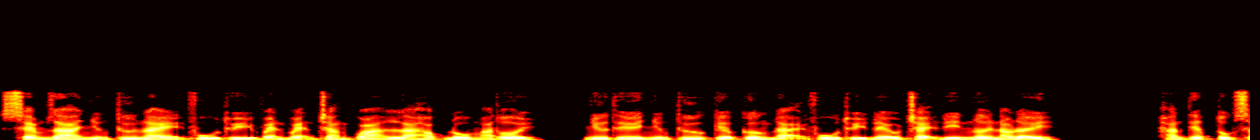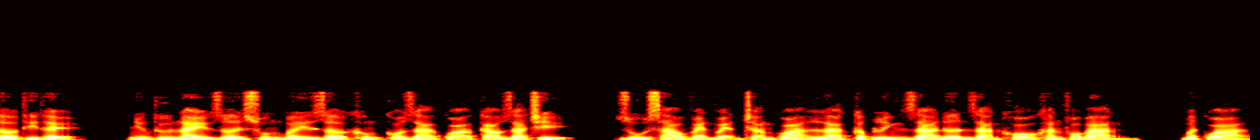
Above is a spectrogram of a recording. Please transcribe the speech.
xem ra những thứ này phù thủy vẹn vẹn chẳng qua là học đồ mà thôi, như thế những thứ kia cường đại phù thủy đều chạy đi nơi nào đây? Hắn tiếp tục sờ thi thể những thứ này rơi xuống bây giờ không có giá quá cao giá trị, dù sao vẹn vẹn chẳng qua là cấp lính già đơn giản khó khăn phó bản, bất quá,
